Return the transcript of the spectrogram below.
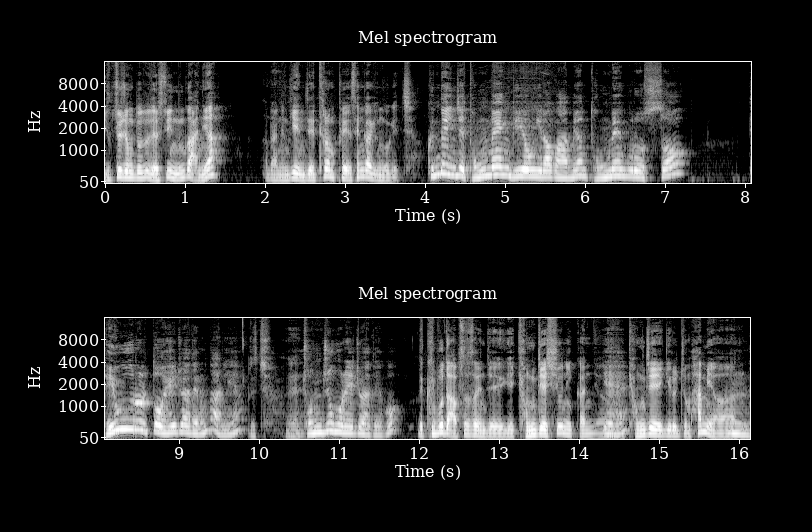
6조 정도도 낼 수 있는 거 아니야? 라는 게 이제 트럼프의 생각인 거겠죠. 근데 이제 동맹 비용이라고 하면 동맹으로서 대우를 또 해줘야 되는 거 아니에요? 그렇죠. 예. 존중을 해줘야 되고. 근데 그보다 앞서서 이제 이게 경제 쇼니까요. 예. 경제 얘기를 좀 하면 음.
